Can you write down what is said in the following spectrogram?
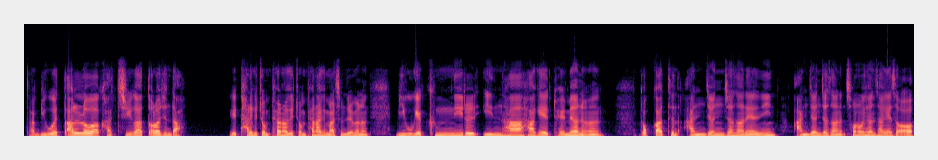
자, 미국의 달러와 가치가 떨어진다. 이게 다르게 좀 편하게, 좀 편하게 말씀드리면은 미국의 금리를 인하하게 되면은 똑같은 안전자산인 안전자산 선호 현상에서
